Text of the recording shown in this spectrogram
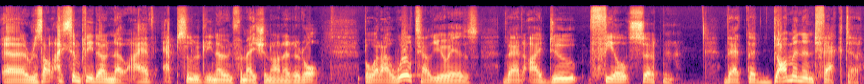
uh, result. I simply don't know. I have absolutely no information on it at all. But what I will tell you is that I do feel certain that the dominant factor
